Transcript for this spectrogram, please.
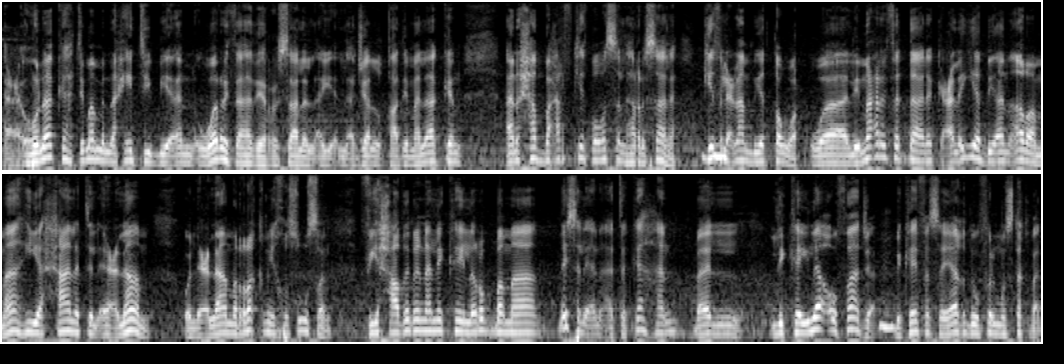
فهناك اهتمام من ناحيتي بأن أورث هذه الرسالة للأي- للأجيال القادمة لكن أنا حاب أعرف كيف بوصل هالرسالة كيف الإعلام بيتطور؟ ولمعرفة ذلك علي بأن أرى ما هي حالة الإعلام والإعلام الرقمي خصوصا في حاضرنا لكي لربما ليس لأن أتكهن بل لكي لا أفاجأ بكيف سيغدو في المستقبل.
